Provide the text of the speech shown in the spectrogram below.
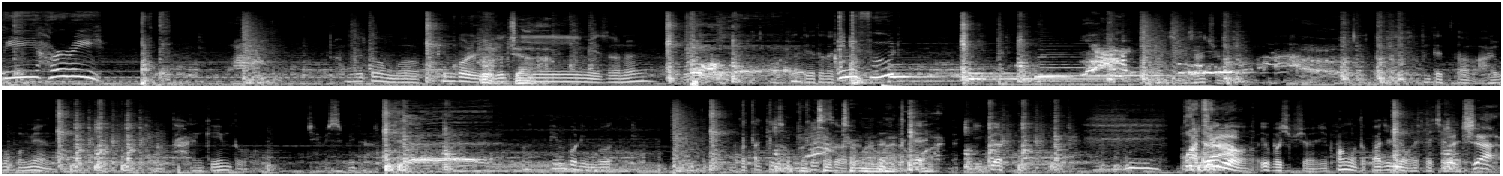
Lee, hurry. 아무래도 뭐 핀볼. 느낌에서는 워킹 데드가 Any food? 진짜죠. 근데 딱 알고 보면 다른 게임도 재밌습니다. 핀볼이 뭐 뭐가 딱히 재밌겠어. Matter what. 이거 Watch 이거! 이거 보십시오. 이 방금부터 빠지려고 할때 제가 shot.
